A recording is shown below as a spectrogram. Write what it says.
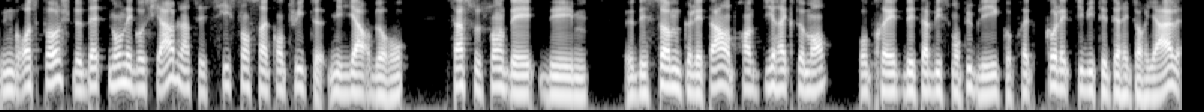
une grosse poche de dette non négociable, hein, c'est 658 milliards d'euros ça, ce sont des, euh, des sommes que l'État emprunte directement auprès d'établissements publics, auprès de collectivités territoriales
